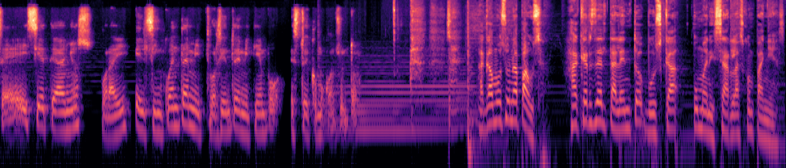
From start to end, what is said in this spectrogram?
6, 7 años por ahí, el 50% de mi tiempo estoy como consultor. Hagamos una pausa. Hackers del Talento busca humanizar las compañías,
